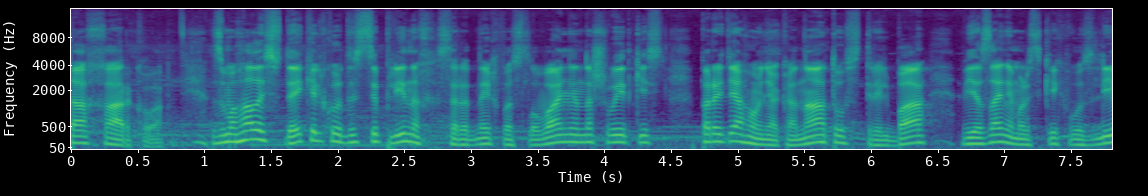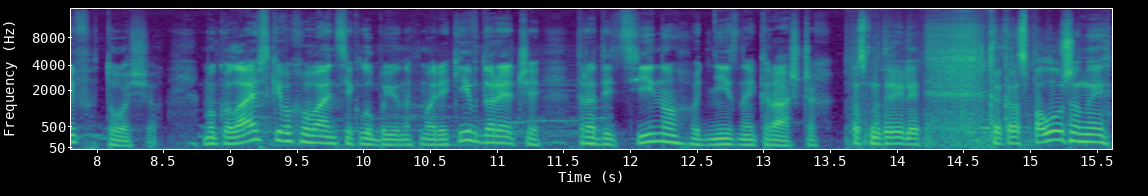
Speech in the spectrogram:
та Харкова. Змагались в декількох дисциплінах, серед них веслування на швидкість, перетягування канату, стрільба, в'язання морських вузлів тощо. Миколаївські вихованці клубу юних моряків, до речі, традиційно одні з найкращих. Посмотрели, как расположены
